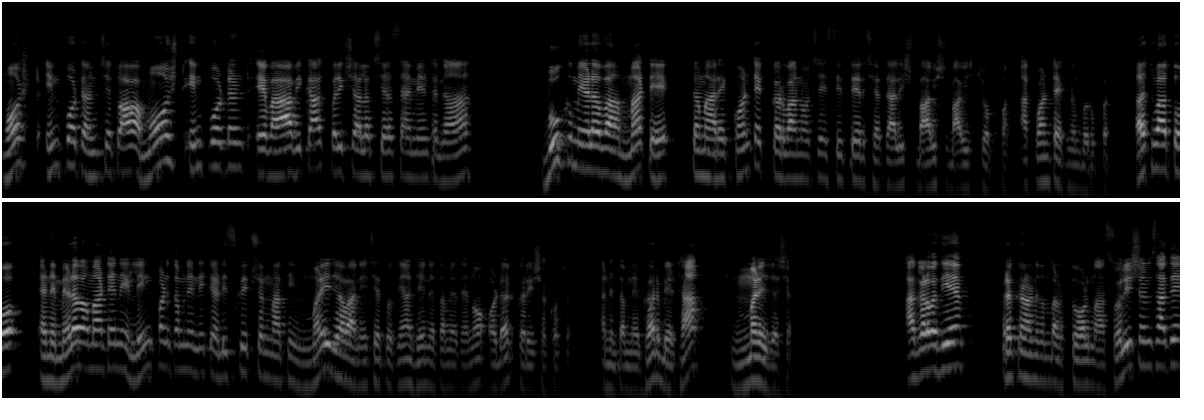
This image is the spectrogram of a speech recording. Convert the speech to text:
મોસ્ટ ઇમ્પોર્ટન્ટ છે. તો આવા મોસ્ટ ઇમ્પોર્ટન્ટ એવા વિકાસ પરીક્ષા લક્ષ્ય અસાઇનમેન્ટના બુક મેળવવા માટે તમારે કોન્ટેક્ટ કરવાનો છે સિત્તેર છેતાલીસ બાવીસ બાવીસ ચોપન. આ કોન્ટેક્ટ નંબર ઉપર. અથવા તો એને મેળવવા માટેની લિંક પણ તમને નીચે ડિસ્ક્રિપ્શનમાંથી મળી જવાની છે. તો ત્યાં જઈને તમે તેનો ઓર્ડર કરી શકો છો. અને તમને ઘર બેઠા મળી જશે. આગળ વધીએ. પ્રકરણ નંબર સોળમાં સોલ્યુશન સાથે.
